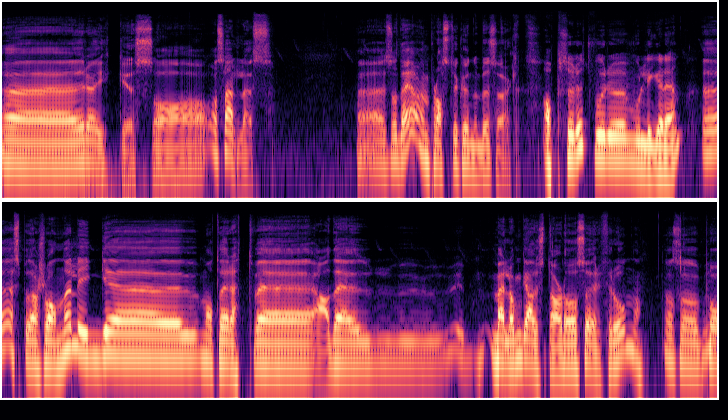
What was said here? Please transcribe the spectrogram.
Røykes og, og selges. Eh, Så det er jo en plass du kunne besøkt. Absolutt. Hvor, hvor ligger den? Eh, Espedalsvannet ligger eh, måte rett ved Ja, det eh, mellom Gausdal og Sør-Fron. Altså på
